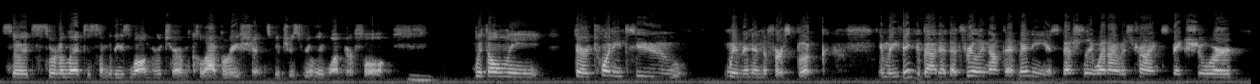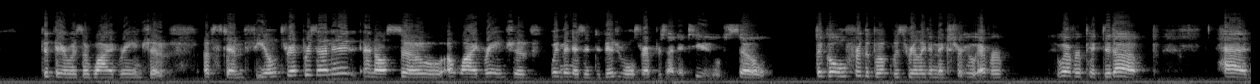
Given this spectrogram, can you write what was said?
So it's sort of led to some of these longer term collaborations, which is really wonderful. Mm. With only, there are 22 women in the first book. And when you think about it, that's really not that many, especially when I was trying to make sure that there was a wide range of, of STEM fields represented and also a wide range of women as individuals represented too. So the goal for the book was really to make sure whoever whoever picked it up had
